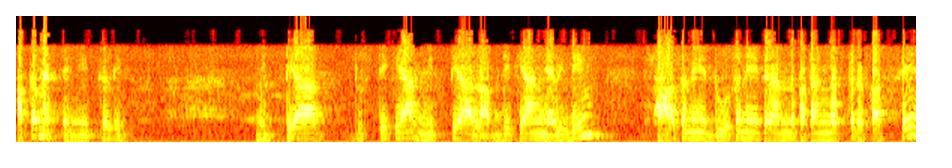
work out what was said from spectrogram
අකමැත්තෙන් ඒක කළේ. මිත්‍යා දෘෂ්ටිකයන් මිත්‍යා ලබ්ධිකයන් ඇවිදින් ශාසනය දූෂණය කරන්න පටන් ගත්තට පස්සේ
